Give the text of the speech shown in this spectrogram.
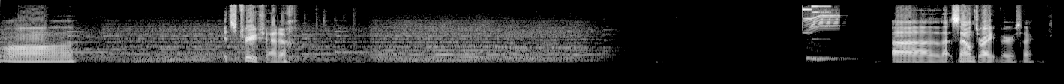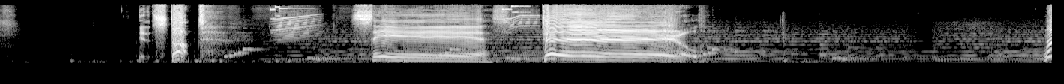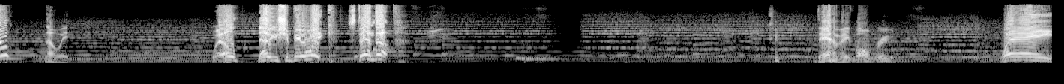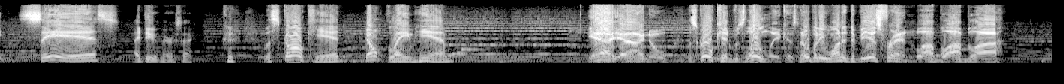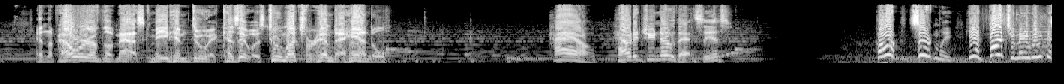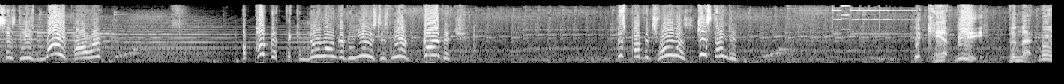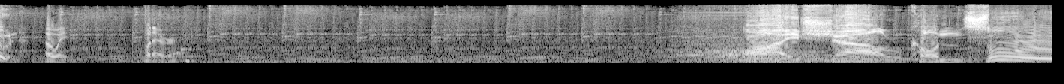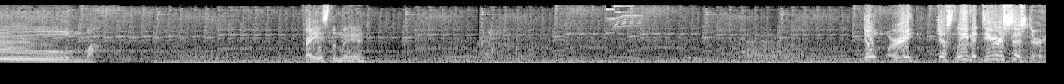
Aww. It's true, Shadow. That sounds right, Verisec. It stopped. Sis! Tail! No, wait. Well, now you should be awake. Stand up. Damn, 8 ball, rude. Wait, sis. I do, Verisec. the Skull Kid. Don't blame him. Yeah, yeah, I know. The Skull Kid was lonely because nobody wanted to be his friend, blah, blah, blah. And the power of the mask made him do it because it was too much for him to handle. How? How did you know that, sis? Huh? Certainly. He had far too many weaknesses to use my power. A puppet that can no longer be used is mere garbage. This puppet's role has just ended. It can't be! Then that moon! Oh, wait. Whatever. I shall consume! Praise the moon. Don't worry, just leave it to your sister.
